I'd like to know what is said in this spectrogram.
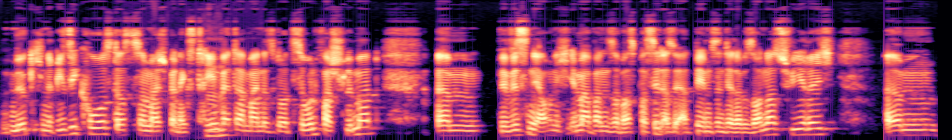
möglichen Risikos, dass zum Beispiel ein Extremwetter mhm. meine Situation verschlimmert. Ähm, wir wissen ja auch nicht immer, wann sowas passiert. Also Erdbeben sind ja da besonders schwierig. Ähm,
